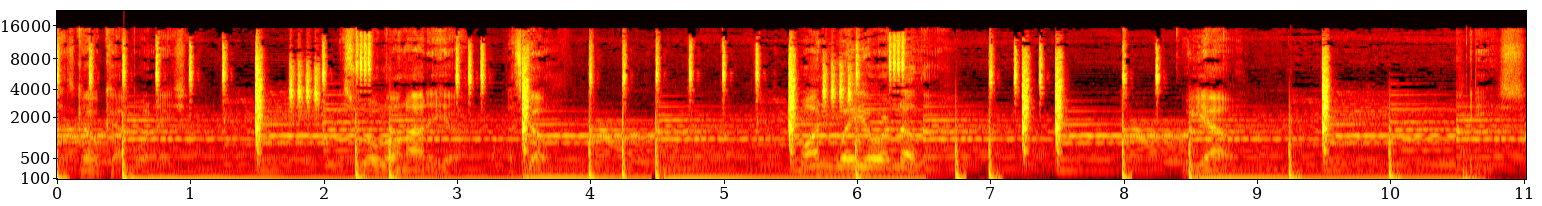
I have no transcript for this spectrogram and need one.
Let's go, Cowboy Nation. Let's roll on out of here. Let's go. One way or another. We out. Peace.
